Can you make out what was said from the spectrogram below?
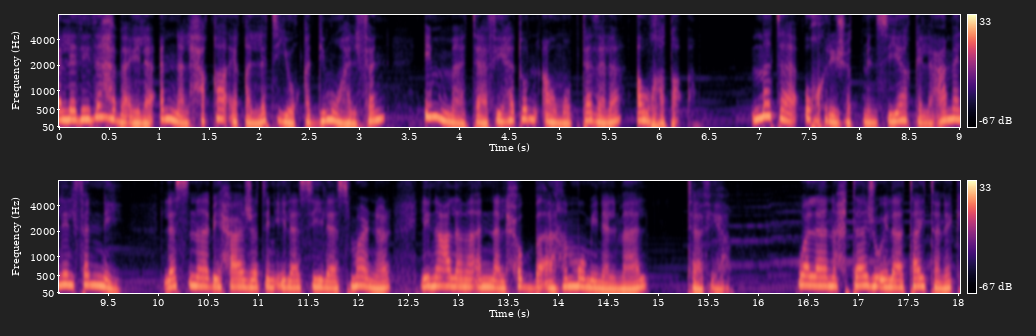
الذي ذهب إلى أن الحقائق التي يقدمها الفن إما تافهة أو مبتذلة أو خطأ. متى أخرجت من سياق العمل الفني؟ لسنا بحاجة إلى سيلاس مارنر لنعلم أن الحب أهم من المال؟ تافهة. ولا نحتاج إلى تايتانيك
